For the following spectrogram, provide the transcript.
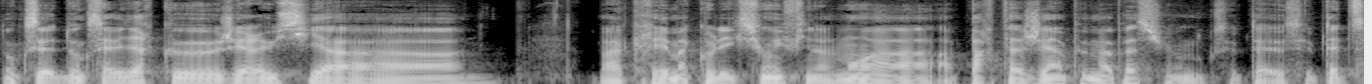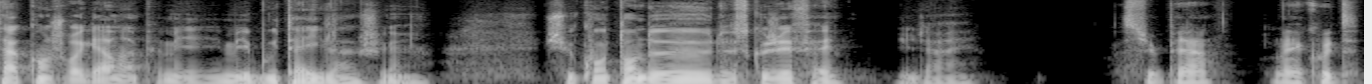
Donc donc ça veut dire que j'ai réussi à, créer ma collection et finalement à, partager un peu ma passion. Donc c'est peut-être, ça quand je regarde un peu mes, mes bouteilles là, je, suis content de, de ce que j'ai fait, je dirais. Super. Mais écoute,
